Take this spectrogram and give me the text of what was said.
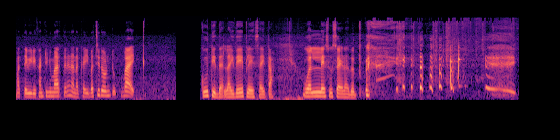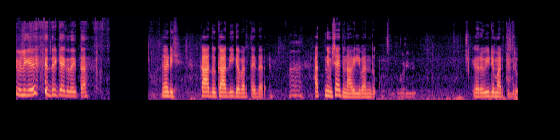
ಮತ್ತೆ ವಿಡಿಯೋ ಕಂಟಿನ್ಯೂ ಮಾಡ್ತೇನೆ. ನನ್ನ ಕೈ ಬಚ್ಚಿತು ಉಂಟು. ಬಾಯ್ ಕೂತಿದ್ದಲ್ಲ, ಇದೇ ಪ್ಲೇಸ್ ಆಯಿತಾ? ಒಳ್ಳೆ ಸೂಸೈಡ್ ಆದದ್ದು. ಇವಳಿಗೆ ಹೆದರಿಕೆ ಆಗೋದಾಯ್ತಾ? ನೋಡಿ, ಕಾದು ಕಾದು ಈಗ ಬರ್ತಾ ಇದ್ದಾರೆ. ಹತ್ತು ನಿಮಿಷ ಆಯಿತು ನಾವಿಲ್ಲಿ ಬಂದು. ಇವರು ವೀಡಿಯೋ ಮಾಡ್ತಿದ್ರು.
